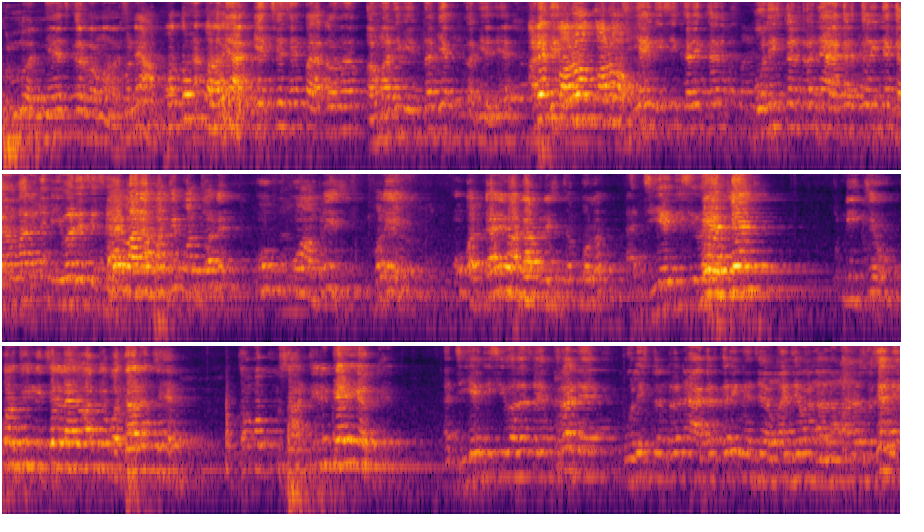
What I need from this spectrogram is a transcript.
ખુલ્લો અન્યાય જ કરવામાં આવે છે. મને આપો તો અમે આપીએ છે. સાહેબ આ તો અમારી વેદના વ્યક્ત કરીએ છીએ. અરે કરો, કરો. જીઆઈડીસી ખરેખર પોલીસ તંત્રને આગળ કરીને ગામવાળાને બીવાડે છે સાહેબ. મારા પરથી બોલતો ને? હું હું ભલે હું બધાની વાત તમે બોલો. જીઆઈડીસી એટલે નીચે ઉપરથી નીચે લાવ્યા કે વધારે છે, તો હું શાંતિથી બેહી શકે આ જીઆઈડીસી વાળા સાહેબ ખરા ને, પોલીસ તંત્રને આગળ કરીને જે અમારા જેવા નાના માણસો છે ને,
